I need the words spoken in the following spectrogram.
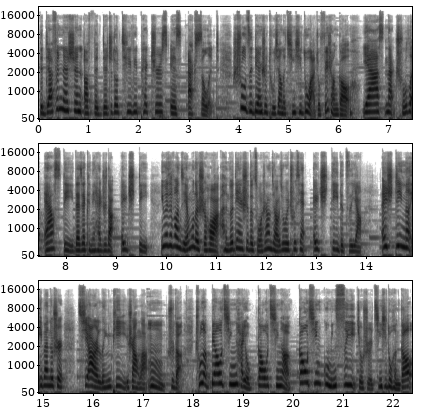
the definition of the digital TV pictures is excellent。数字电视图像的清晰度啊就非常高。Yes，那除了 SD，大家肯定还知道 HD，因为在放节目的时候啊，很多电视的左上角就会出现 HD 的字样。 HD 呢，一般都是七二零 P 以上了。嗯，是的，除了标清，还有高清啊。高清顾名思义就是清晰度很高。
